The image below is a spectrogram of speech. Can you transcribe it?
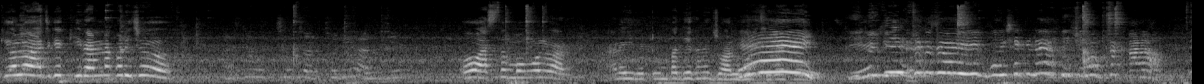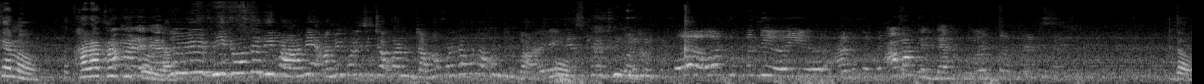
কি হলো? আজকে কি রান্না করেছ? ও আজ তো মঙ্গলবার। আর এই যে টুম্পা দিয়ে এখানে জল কেন? খারাপ কি করলাম দাও।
